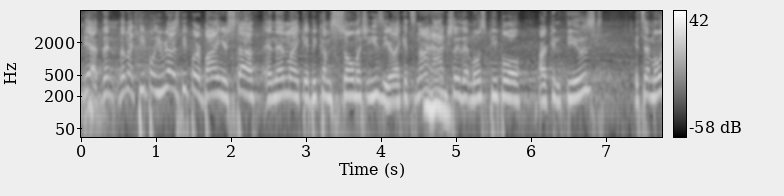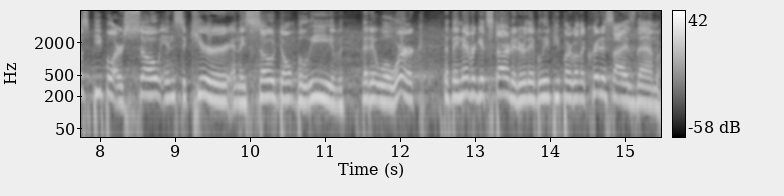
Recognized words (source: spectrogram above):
Yeah, then then like people you realize people are buying your stuff and then like it becomes so much easier. Like it's not mm-hmm. actually that most people are confused. It's that most people are so insecure and they so don't believe that it will work that they never get started or they believe people are going to criticize them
